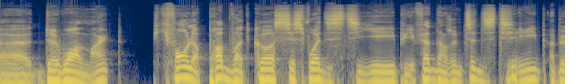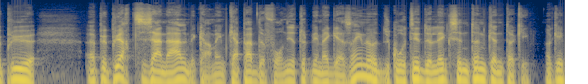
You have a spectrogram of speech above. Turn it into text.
euh, de Walmart, puis qui font leur propre vodka, six fois distillée, puis faite dans une petite distillerie un peu plus, un peu plus artisanale, mais quand même capable de fournir tous les magasins, là, du côté de Lexington, Kentucky. OK?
